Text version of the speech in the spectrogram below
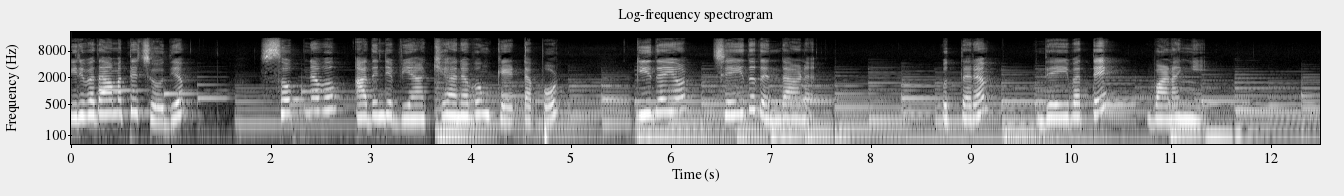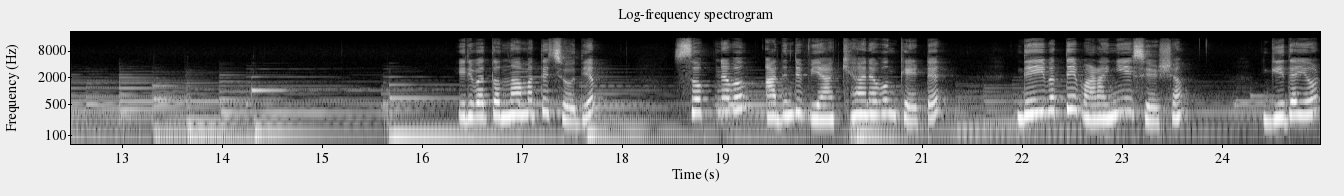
ഇരുപതാമത്തെ ചോദ്യം. സ്വപ്നവും അതിന്റെ വ്യാഖ്യാനവും കേട്ടപ്പോൾ ഗീതയോൺ ചെയ്തതെന്താണ്? ഉത്തരം ദൈവത്തെ വണങ്ങി. ഇരുപത്തൊന്നാമത്തെ ചോദ്യം. സ്വപ്നവും അതിന്റെ വ്യാഖ്യാനവും കേട്ട് ദൈവത്തെ വണങ്ങിയ ശേഷം ഗിതയോൺ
